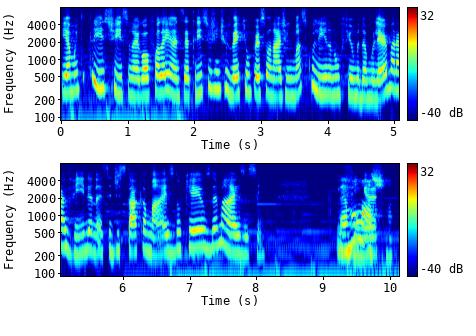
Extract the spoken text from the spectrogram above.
E é muito triste isso, né? Igual eu falei antes, é triste a gente ver que um personagem masculino num filme da Mulher Maravilha, né, se destaca mais do que os demais, assim. Enfim, é uma lástima. É...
